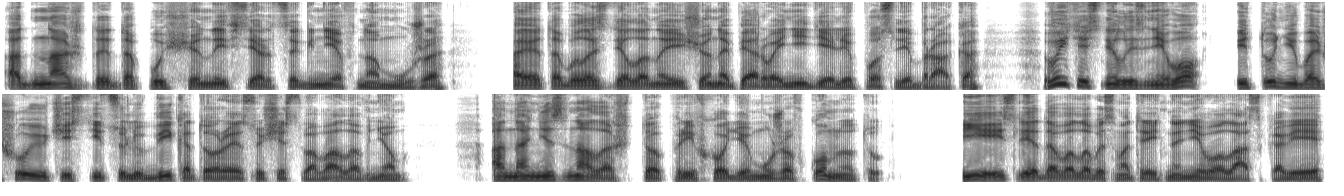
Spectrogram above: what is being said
Однажды допущенный в сердце гнев на мужа, а это было сделано еще на первой неделе после брака, вытеснил из него и ту небольшую частицу любви, которая существовала в нем. Она не знала, что при входе мужа в комнату Ей следовало бы смотреть на него ласковее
